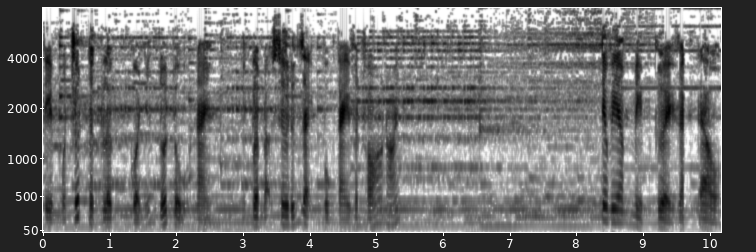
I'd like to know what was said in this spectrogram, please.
tìm một chút thực lực của những đối thủ này. Lâm đạo sư đứng dậy, vùng tay phân phó nói. Tiêu viêm mỉm cười gật đầu.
